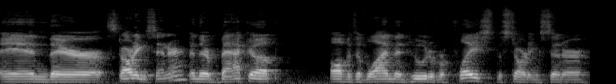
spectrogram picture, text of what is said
and their Starting center. and their backup offensive linemen who would have replaced the starting center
